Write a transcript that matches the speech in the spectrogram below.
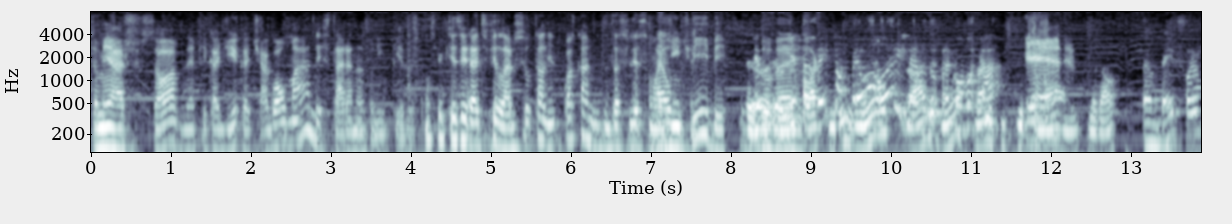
Também acho. Só, né, fica a dica, Thiago Almada estará nas Olimpíadas. Com certeza irá desfilar o seu talento com a camisa da seleção É o argentina. PIB E, do e velho. também sofreu horrores, né, Dudu, pra convocar. É. Legal. Também foi um,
